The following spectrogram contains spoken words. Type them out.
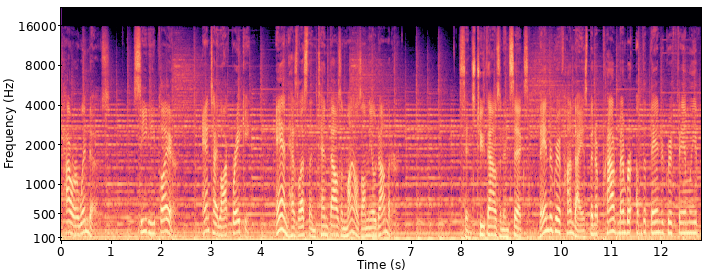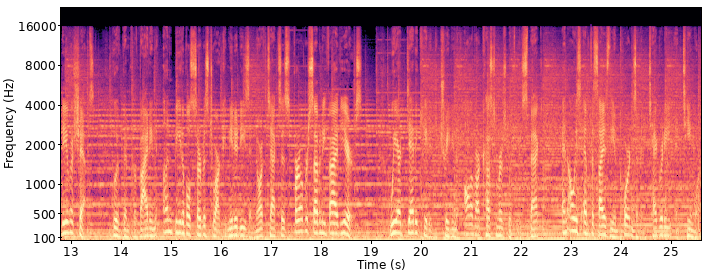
power windows, CD player, anti-lock braking, and has less than 10,000 miles on the odometer. Since 2006, Vandergriff Hyundai has been a proud member of the Vandergriff family of dealerships who have been providing unbeatable service to our communities in North Texas for over 75 years. We are dedicated to treating all of our customers with respect and always emphasize the importance of integrity and teamwork.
